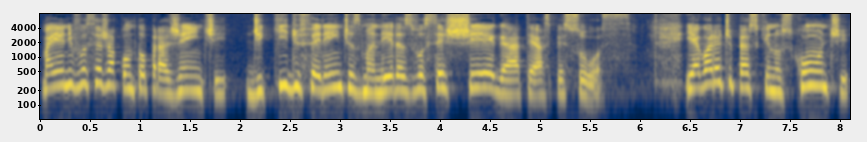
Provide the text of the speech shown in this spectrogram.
Maiane, você já contou pra gente de que diferentes maneiras você chega até as pessoas. E agora eu te peço que nos conte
